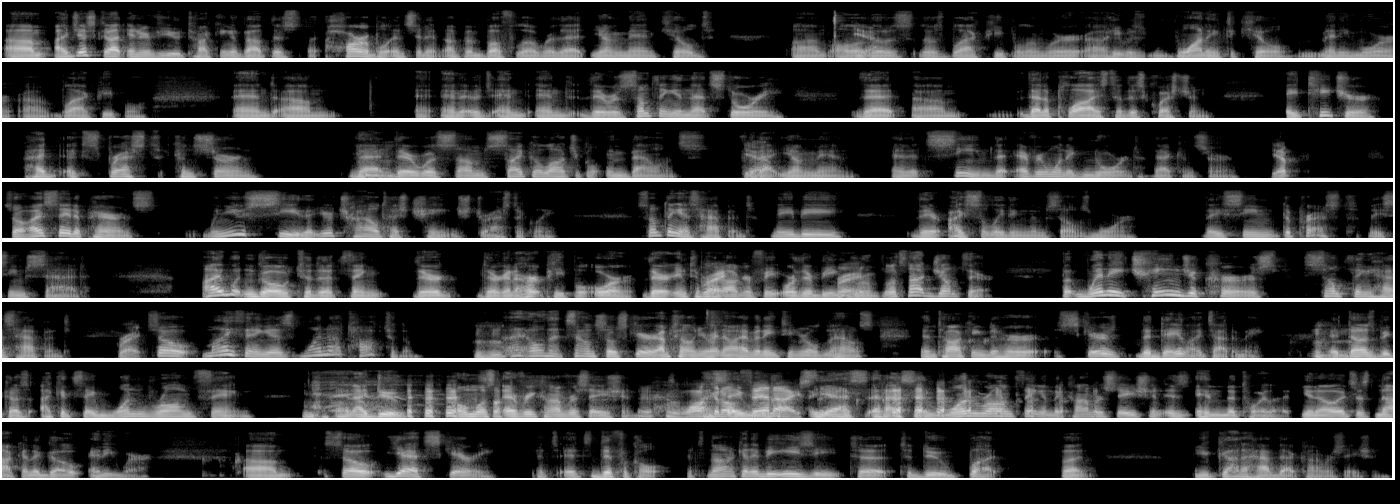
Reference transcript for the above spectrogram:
Um, I just got interviewed talking about this horrible incident up in Buffalo where that young man killed um, all of yeah. those those black people and where uh, he was wanting to kill many more uh, black people, and um, and and and there was something in that story that um, that applies to this question. A teacher had expressed concern that mm. there was some psychological imbalance for yeah. that young man. And it seemed that everyone ignored that concern. Yep. So I say to parents, when you see that your child has changed drastically, something has happened. Maybe they're isolating themselves more. They seem depressed. They seem sad. I wouldn't go to the thing they're they're going to hurt people or they're into Right. pornography or they're being Right. groomed. Let's not jump there. But when a change occurs, something has happened. Right. So my thing is, why not talk to them? Mhm. I, oh, that sounds so scary. I'm telling you right now, I have an 18 year old in the house, and talking to her scares the daylights out of me. It Mhm. does because I could say one wrong thing, and I do almost every conversation. walking on thin ice. Yes, and I say one wrong thing, and the conversation is in the toilet. You know, it's just not going to go anywhere. Um, so yeah, it's scary. It's it's difficult. It's not going to be easy to to do, but but you got to have that conversation.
